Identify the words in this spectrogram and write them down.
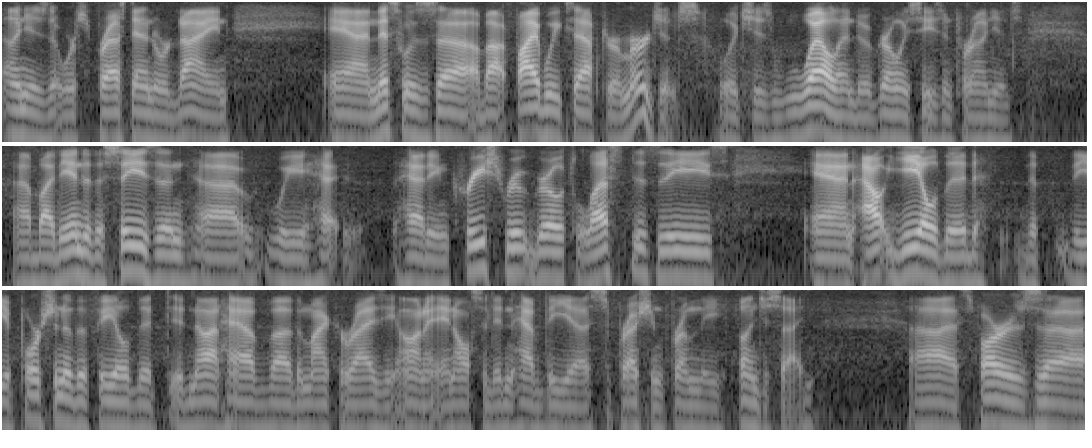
onions that were suppressed and or dying. And this was about five weeks after emergence which is well into a growing season for onions. By the end of the season we ha had increased root growth less disease and out yielded the, the portion of the field that did not have uh, the mycorrhizae on it and also didn't have the uh, suppression from the fungicide. Uh, as far as, uh,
